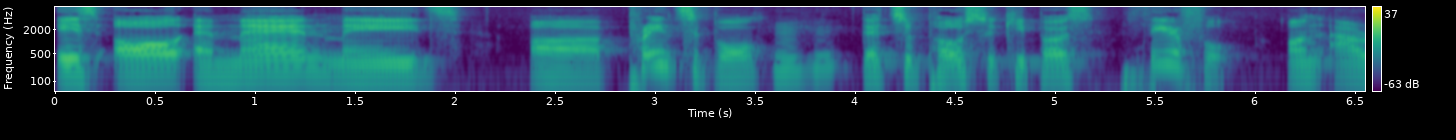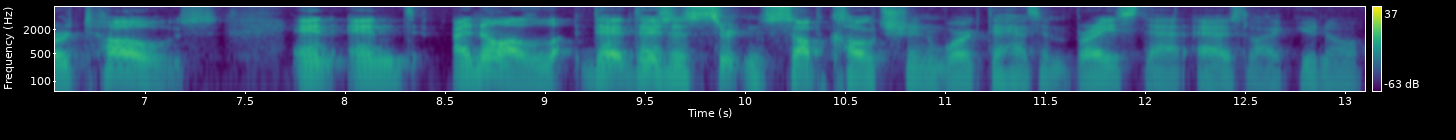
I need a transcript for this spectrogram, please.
is all a man-made uh, principle that's supposed to keep us fearful on our toes. And and I know a lo- there, there's a certain subculture in work that has embraced that as like you know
